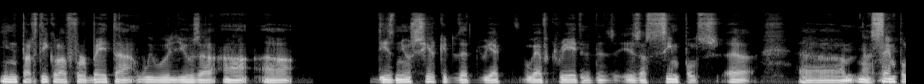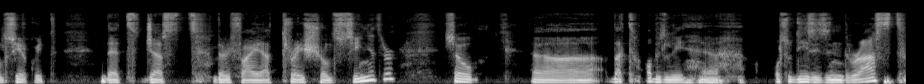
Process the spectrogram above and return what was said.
In particular, for beta, we will use a, a, a this new circuit that we have, we have created is, is a simple uh, uh, a sample circuit that just verify a threshold signature. So, uh, but obviously, uh, also this is in the Rust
